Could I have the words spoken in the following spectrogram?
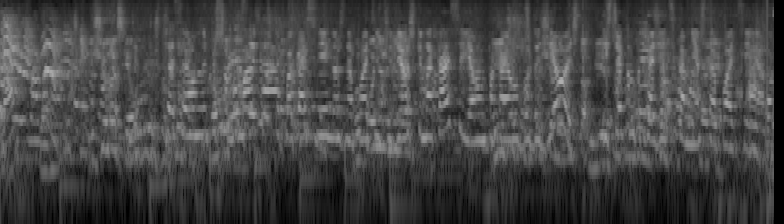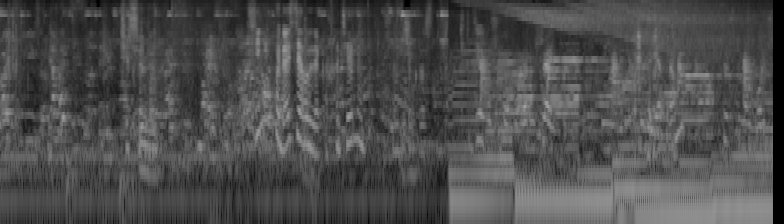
да? Сейчас я вам напишу бумажечку, пока с ней нужно оплатить у девушки на кассе, я вам пока его буду делать, и с чеком приходите ко мне, что оплатили. Синенькую, да, сделали, как хотели? Девушка, вооружайтесь цветом, все, что вам больше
